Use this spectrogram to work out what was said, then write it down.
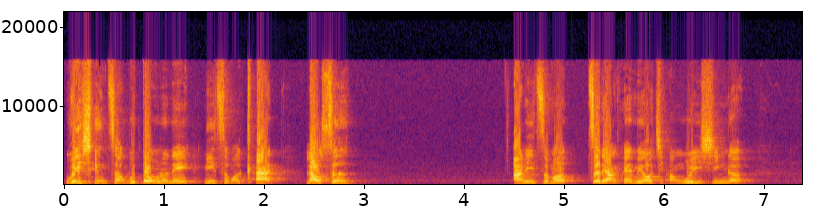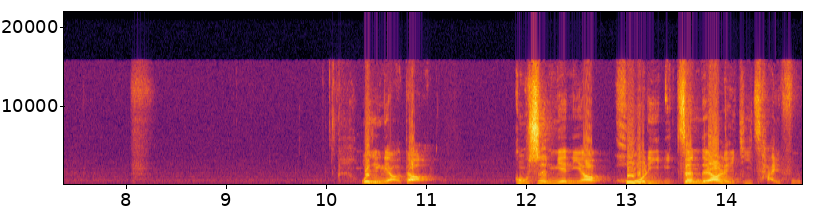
维新涨不动了呢，你怎么看？”老师，啊，你怎么这两天没有讲维新了？我已经聊到。股市里面你要获利，你真的要累积财富，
